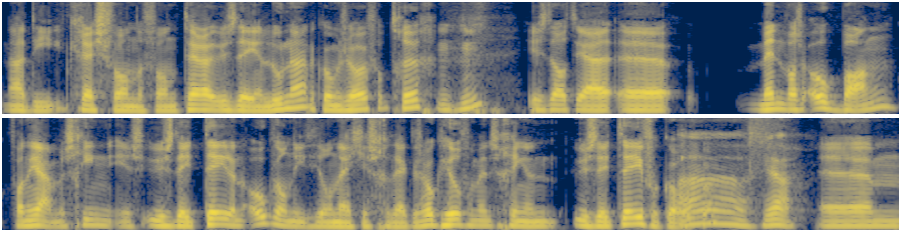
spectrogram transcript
na die crash van, van Terra USD en Luna. Daar komen we zo even op terug. Mhm. Is dat ja, men was ook bang van ja, misschien is USDT dan ook wel niet heel netjes gedekt. Dus ook heel veel mensen gingen USDT verkopen. Ah, ja. Ehm,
